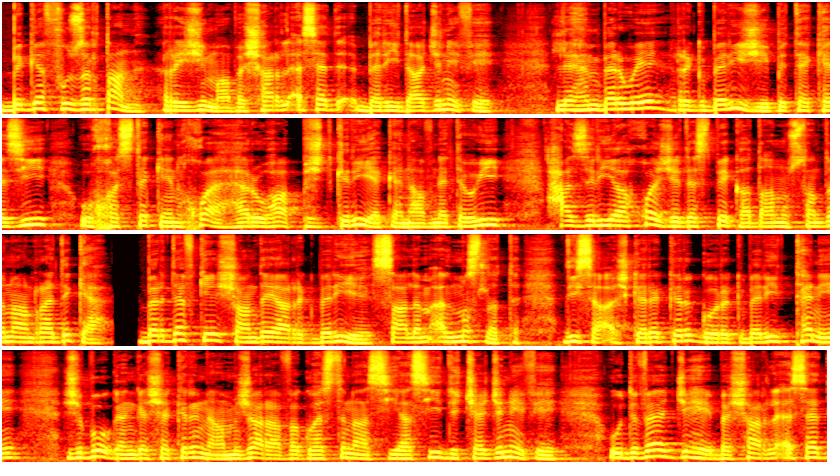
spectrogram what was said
Bi gef û zirtan rejîma Beşar el Esed berî da Cinêfê. Li hember wê rikberî jî bi tekezî û xwestekên xwe herwiha piştgiriyeke navnetewî haziriya xwe ji destpêka danûstandinan re dike. Berdevkê şandeya rikberiyê Salim El Mislit dîsa eşkere kir ku rikberî tenê ji bo gengeşekirina mijara veguhestina siyasî diçe Cinêfê û dive cihê Beşar el Esed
